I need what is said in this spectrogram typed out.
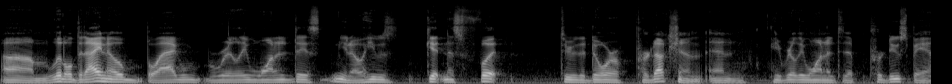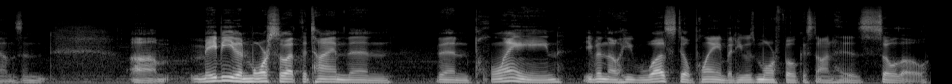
um, little did I know, Blag really wanted to, you know, he was getting his foot through the door of production, and he really wanted to produce bands, and um, maybe even more so at the time than than playing, even though he was still playing, but he was more focused on his solo,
